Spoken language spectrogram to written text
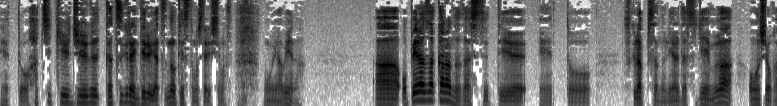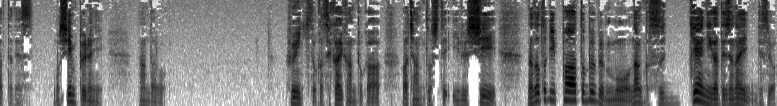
えっ、と、8、9、10月ぐらいに出るやつのテストもしたりしてます。もうやべえな。あオペラ座からの脱出っていう、えっ、と、スクラップさんのリアル脱出ゲームは面白かったです。もうシンプルに、なんだろう。雰囲気とか世界観とかはちゃんとしているし、謎解きパート部分もなんかすっげえ苦手じゃないんですよ。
